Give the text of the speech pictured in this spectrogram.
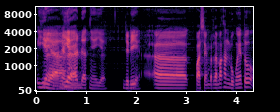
Iya, Iya, iya kan? adatnya iya. Jadi eh, pas yang pertama kan bukunya tuh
